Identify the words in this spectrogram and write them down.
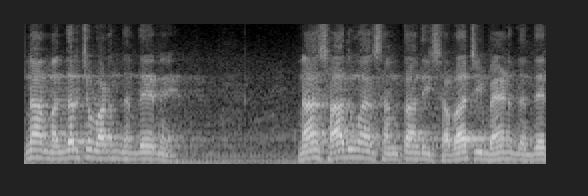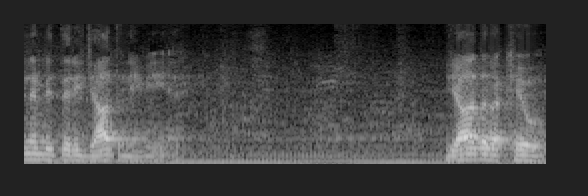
ਨਾ ਮੰਦਰ ਚ ਵੜਨ ਦਿੰਦੇ ਨੇ, ਨਾ ਸਾਧੂਆਂ ਸੰਤਾਂ ਦੀ ਸਭਾ 'ਚ ਹੀ ਬਹਿਣ ਦਿੰਦੇ ਨੇ ਵੀ ਤੇਰੀ ਜਾਤ ਨੀਵੀਂ ਹੈ। ਯਾਦ ਰੱਖਿਓ,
